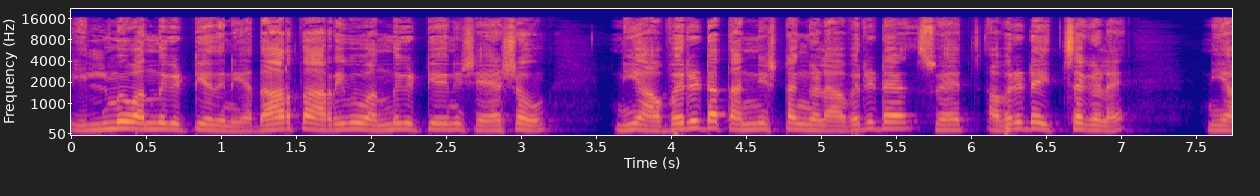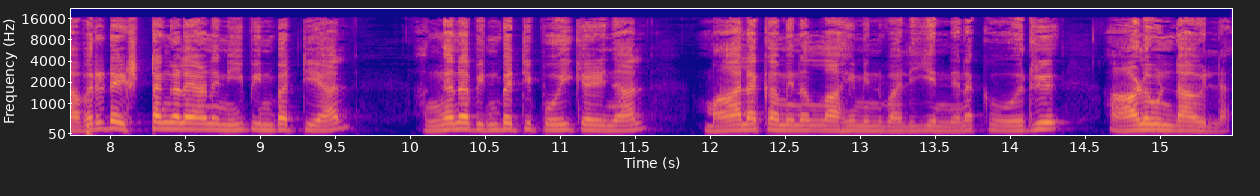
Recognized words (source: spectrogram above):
ഇൽമ് വന്നു കിട്ടിയതിന് യഥാർത്ഥ അറിവ് വന്നു കിട്ടിയതിന് ശേഷവും നീ അവരുടെ തന്നിഷ്ടങ്ങളെ അവരുടെ സ്വേ അവരുടെ ഇച്ഛകളെ നീ അവരുടെ ഇഷ്ടങ്ങളെയാണ് നീ പിൻപറ്റിയാൽ അങ്ങനെ പിൻപറ്റി പോയി കഴിഞ്ഞാൽ മാലക മിനല്ലാഹി മിൻ വലിയൻ നിനക്ക് ഒരു ആളും ഉണ്ടാവില്ല.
